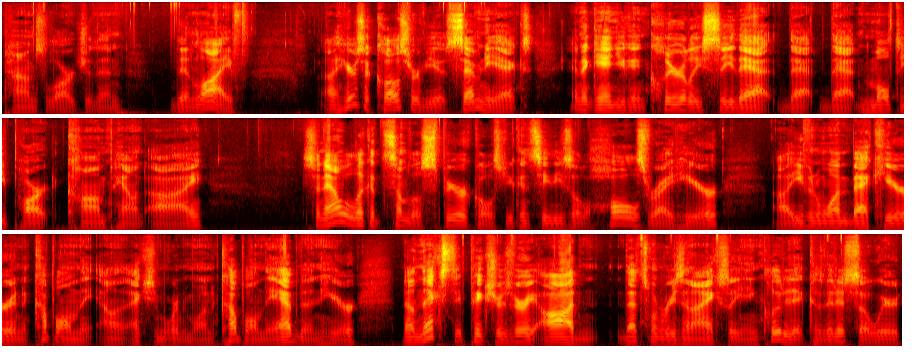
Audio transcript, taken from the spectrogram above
times larger than, than life. Uh, here's a closer view at 70x, and again, you can clearly see that, that, that multi-part compound eye. So now we'll look at some of those spiracles. You can see these little holes right here. Uh, even one back here and a couple on the, actually more than one, a couple on the abdomen here. Now the next picture is very odd. that's one reason I actually included it because it is so weird.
